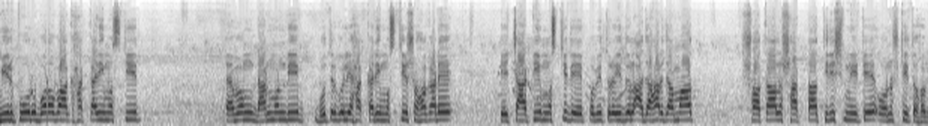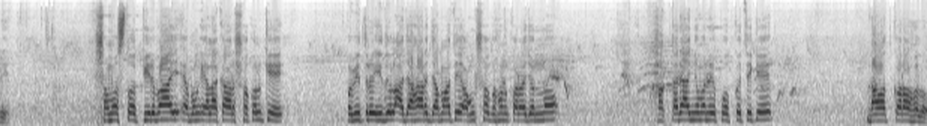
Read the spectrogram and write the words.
মিরপুর বড়বাগ হাক্কারি মসজিদ এবং ধানমন্ডি ভূতেরগুলি হাক্কারি মসজিদ সহকারে এই চারটি মসজিদে পবিত্র ঈদুল আজহার জামাত সকাল সাতটা তিরিশ মিনিটে অনুষ্ঠিত হবে। সমস্ত পীরবাই এবং এলাকার সকলকে পবিত্র ঈদুল আজাহার জামাতে অংশগ্রহণ করার জন্য হাক্কারি আঞ্জুমানের পক্ষ থেকে দাওয়াত করা হলো।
